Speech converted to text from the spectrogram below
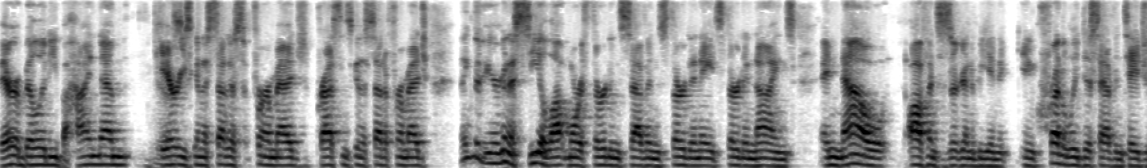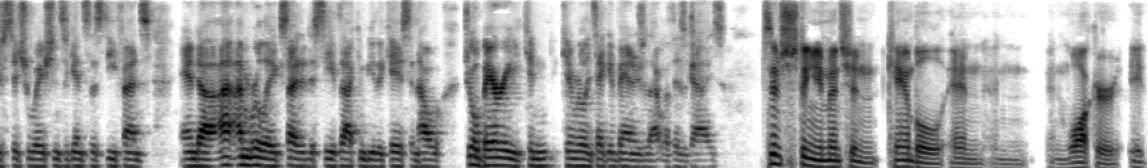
their ability behind them. Yes. Gary's going to set a firm edge. Preston's going to set a firm edge. I think that you're going to see a lot more third and sevens, third and eights, third and nines. And now offenses are going to be in incredibly disadvantageous situations against this defense. And uh, I, am really excited to see if that can be the case and how Joe Barry can can really take advantage of that with his guys. It's interesting you mentioned Campbell and and and Walker. It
